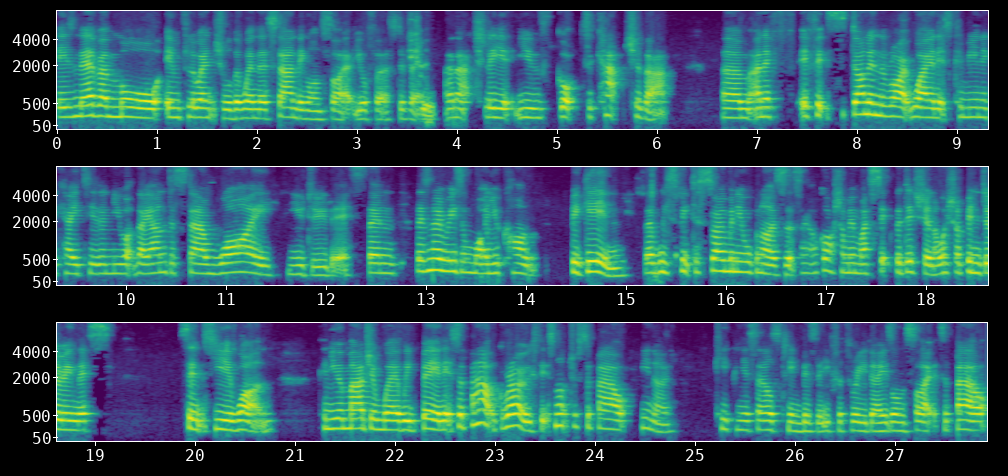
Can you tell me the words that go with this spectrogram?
is never more influential than when they're standing on site at your first event. Sure. And actually, you've got to capture that um, and if if it's done in the right way and it's communicated and you they understand why you do this then there's no reason why you can't begin. That we speak to so many organizers that say oh gosh i'm in my sixth edition. I wish i'd been doing this since year one. Can you imagine where we'd be? And it's about growth. It's not just about you know keeping your sales team busy for three days on site. It's about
